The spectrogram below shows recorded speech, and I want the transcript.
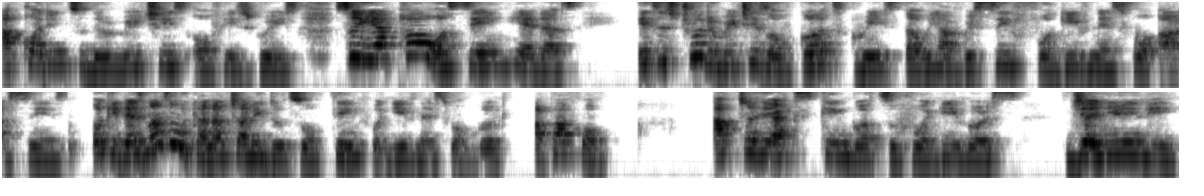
according to the riches of his grace. So yeah, Paul was saying here that it is through the riches of God's grace that we have received forgiveness for our sins. Okay, there's nothing we can actually do to obtain forgiveness from God apart from actually asking God to forgive us, genuinely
